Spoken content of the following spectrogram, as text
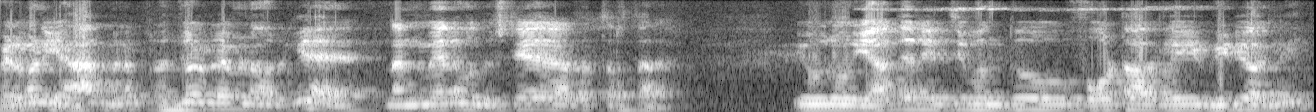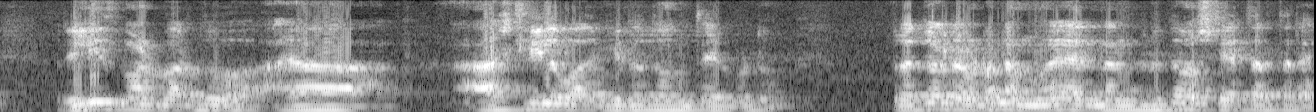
ಬೆಳವಣಿಗೆ ಆದಮೇಲೆ ಪ್ರಜ್ವಲ್ ರೇವಣ್ಣ ಅವ್ರಿಗೆ ನನ್ನ ಮೇಲೆ ಒಂದು ಸ್ಟೇ ಆರ್ಡರ್ ತರ್ತಾರೆ. ಇವರು ಯಾವುದೇ ರೀತಿ ಒಂದು ಫೋಟೋ ಆಗಲಿ ವಿಡಿಯೋ ಆಗಲಿ ರಿಲೀಸ್ ಮಾಡಬಾರ್ದು ಅಶ್ಲೀಲವಾಗಿರೋದು ಅಂತ ಹೇಳ್ಬಿಟ್ಟು ಪ್ರಜ್ವಲ್ ರೇವಣ್ಣ ನಮ್ಮ ಮನೆ ನನ್ನ ವಿರುದ್ಧ ಒಂದು ಸ್ಟೇ ತರ್ತಾರೆ.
